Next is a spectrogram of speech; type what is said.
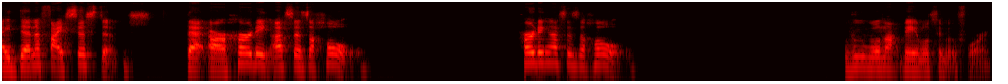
identify systems that are hurting us as a whole, hurting us as a whole, we will not be able to move forward.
